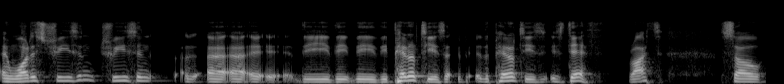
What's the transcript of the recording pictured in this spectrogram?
And what is treason? Treason. Uh, uh, uh, the, the the the penalty is the penalty is, is death. Right. So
